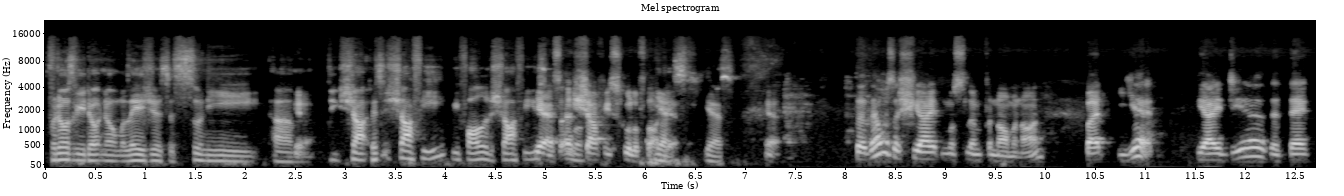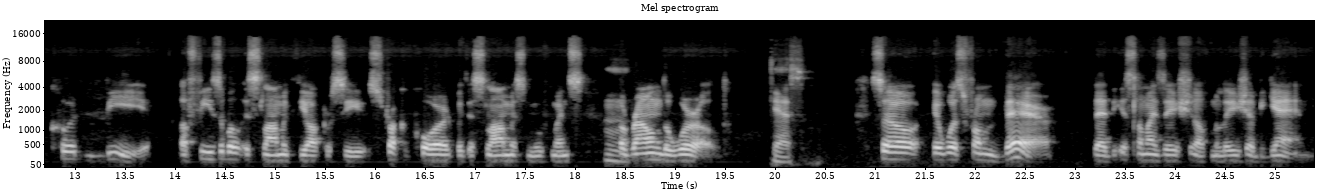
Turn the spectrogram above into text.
for those of you who don't know, Malaysia is a Sunni. Um, Yeah. is it Shafi? We follow the Shafi'i. Yes, a Shafi school of thought. Yes, yes, Yeah. So that was a Shiite Muslim phenomenon, but yet the idea that there could be a feasible Islamic theocracy struck a chord with Islamist movements Hmm. around the world. yes, So it was from there that the Islamization of Malaysia began.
